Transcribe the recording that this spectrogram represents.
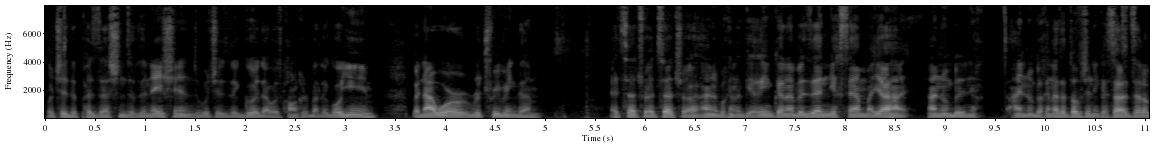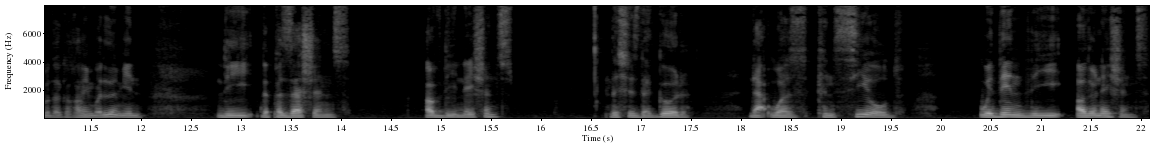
which is the possessions of the nations, which is the good that was conquered by the goyim, but now we're retrieving them, etc., etc. What does it mean? The the possessions of the nations. This is the good that was concealed within the other nations.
